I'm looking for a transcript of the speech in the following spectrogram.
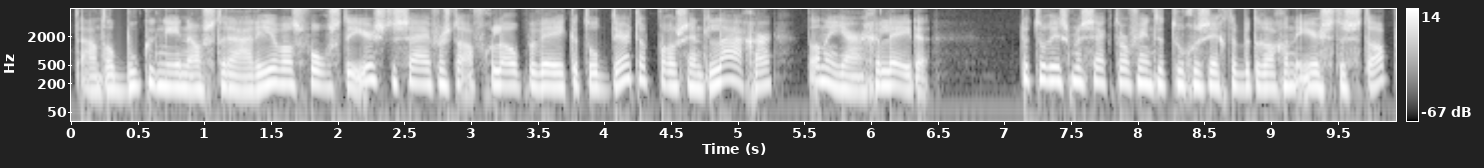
Het aantal boekingen in Australië was volgens de eerste cijfers de afgelopen weken tot 30% lager dan een jaar geleden. De toerismesector vindt het toegezegde bedrag een eerste stap.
